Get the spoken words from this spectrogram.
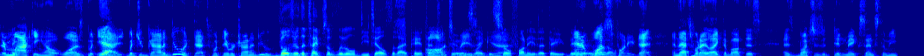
They're mocking how it was, but yeah, Yeah. but you got to do it. That's what they were trying to do. those are the types of little details that I pay attention Oh, it's to. It's amazing, like it's yeah. so funny that they they and were- it was funny that and that's what i liked about this as much as it didn't make sense to me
